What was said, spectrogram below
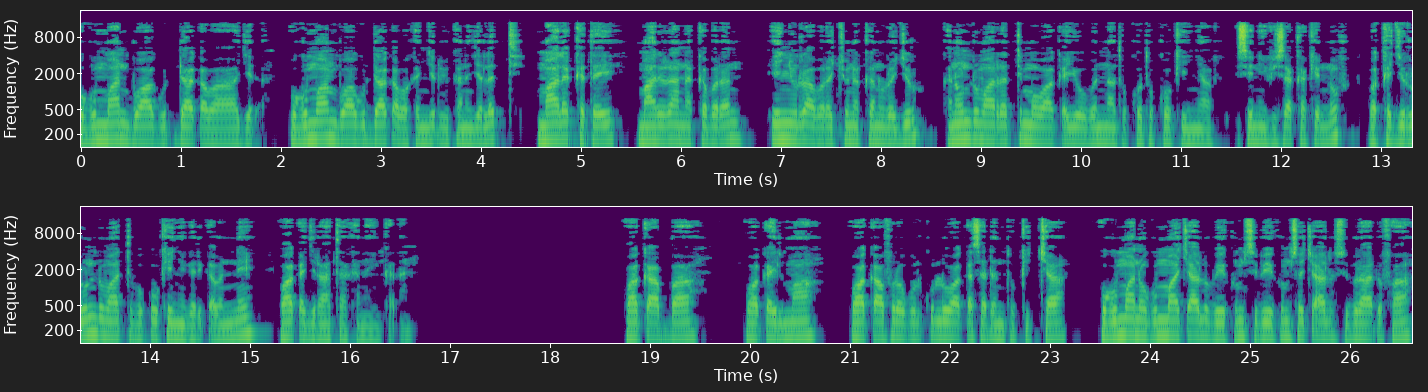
ogummaan bu'aa guddaa qaba jedha ogummaan bu'aa guddaa qaba kan jedhu kana jalatti maal akka ta'e maalirraan akka baran eenyurraa barachuun akka nurra jiru kana hundumaa irratti immoo waaqayyo hubannaa tokko tokko keenyaaf isiniifis akka kennuuf bakka jirru hundumaatti boquu keenya gadi qabannee waaqa jiraataa kana hin kadhan. Waaqa Abbaa, Waaqa Ilmaa, Waaqa Afura Qulqulluu, Waaqa Sadan Tokkichaa, ogummaan ogummaa caalu beekumsi beekumsa caalu si biraa dhufaa.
